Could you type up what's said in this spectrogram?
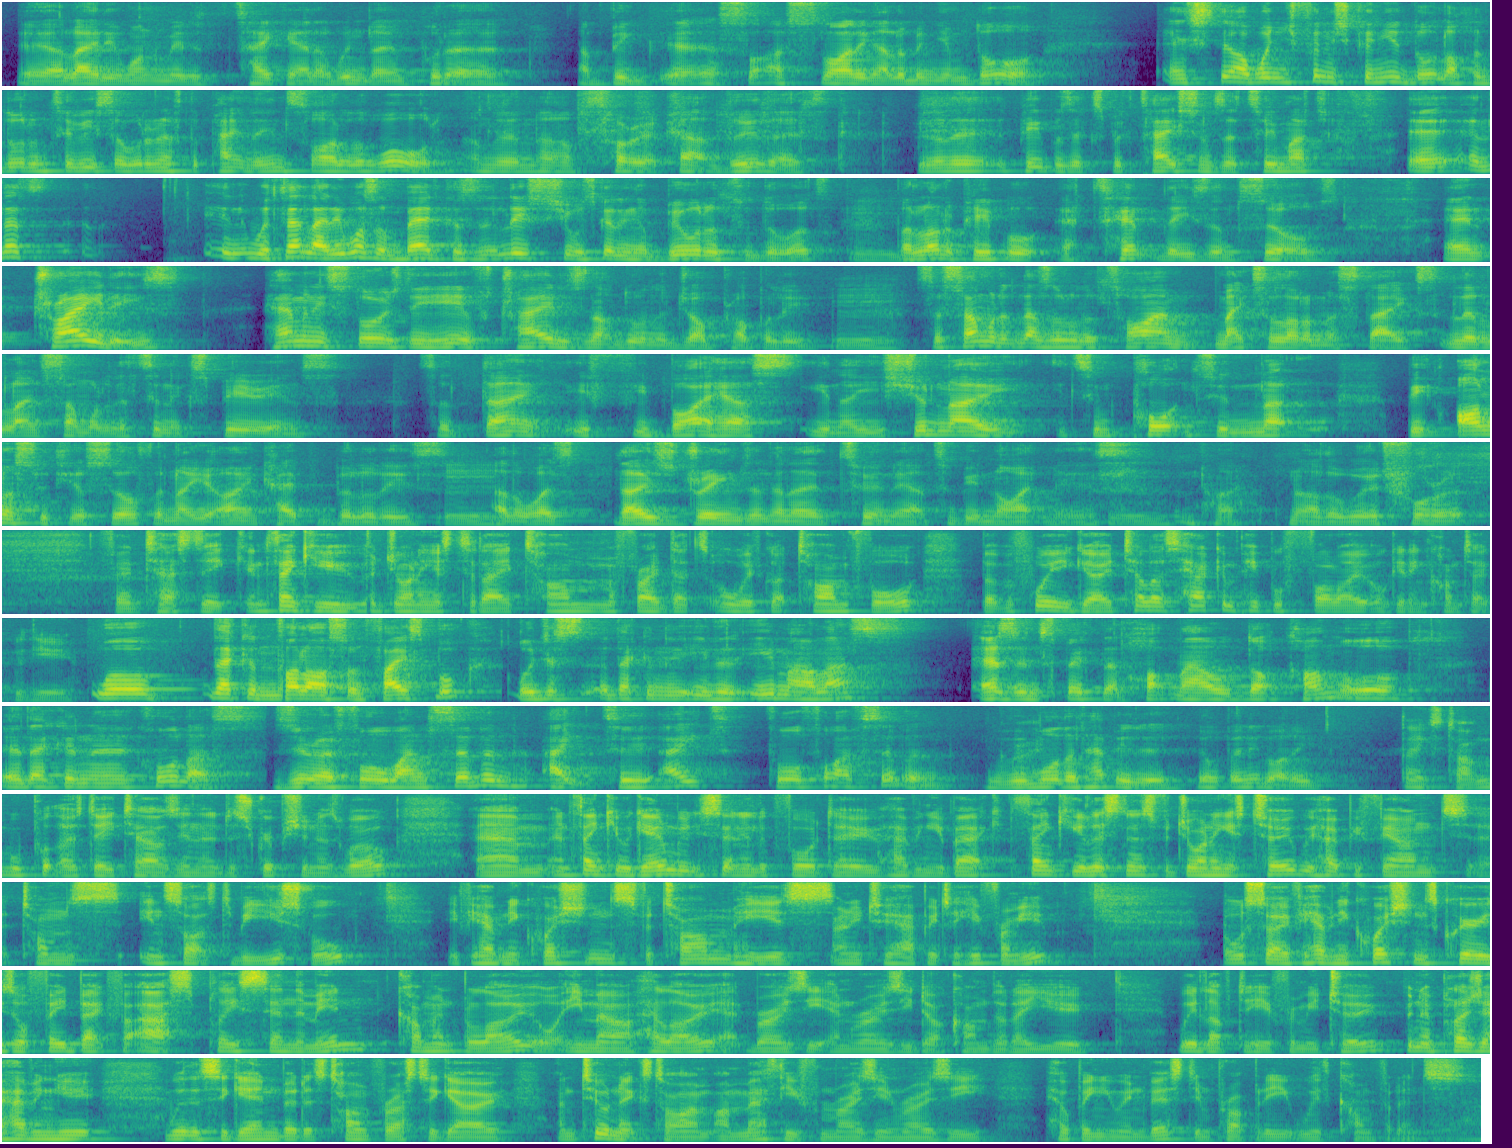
uh, a lady wanted me to take out a window and put a a big uh, a sliding aluminium door. And she said, oh, when you finish, can you do it like I do it on TV so we don't have to paint the inside of the wall? I mean, no, I'm sorry, I can't do that. You know, the, people's expectations are too much. Uh, and that's, in, with that lady, it wasn't bad because at least she was getting a builder to do it. But a lot of people attempt these themselves. And tradies, how many stories do you hear of tradies not doing the job properly? So someone that does it all the time makes a lot of mistakes, let alone someone that's inexperienced. So don't, if you buy a house, you know, you should know it's important to know, be honest with yourself and know your own capabilities. Otherwise, those dreams are going to turn out to be nightmares. No, no other word for it. Fantastic. And thank you for joining us today, Tom. I'm afraid that's all we've got time for. But before you go, tell us how can people follow or get in contact with you? Well, they can follow us on Facebook or just they can either email us as inspect at hotmail.com or uh, they can uh, call us 0417 828 457. We'll be more than happy to help anybody. Thanks, Tom. We'll put those details in the description as well. Um, and thank you again. We certainly look forward to having you back. Thank you, listeners, for joining us too. We hope you found uh, Tom's insights to be useful. If you have any questions for Tom, he is only too happy to hear from you. Also, if you have any questions, queries, or feedback for us, please send them in, comment below, or email hello at rosieandrosie.com.au. We'd love to hear from you too. Been a pleasure having you with us again, but it's time for us to go. Until next time, I'm Matthew from Rosie and Rosie, helping you invest in property with confidence.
